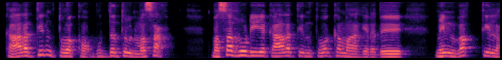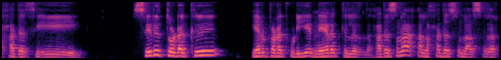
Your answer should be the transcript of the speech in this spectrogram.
காலத்தின் துவக்கம் முத்தத்துல் மசா மசகுடைய காலத்தின் துவக்கமாகிறது. மின் வக்தில் ஹதசி. சிறு தொடக்கு ஏற்படக்கூடிய நேரத்திலிருந்து ஹதஸ்னா அல் ஹதசுல் அஸ்கர்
